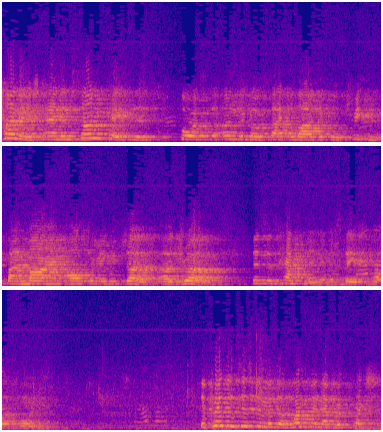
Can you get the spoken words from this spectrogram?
punished, and in some cases forced to undergo psychological treatment by mind-altering uh, drugs. This is happening in the state of California. The prison system is a weapon of repression.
